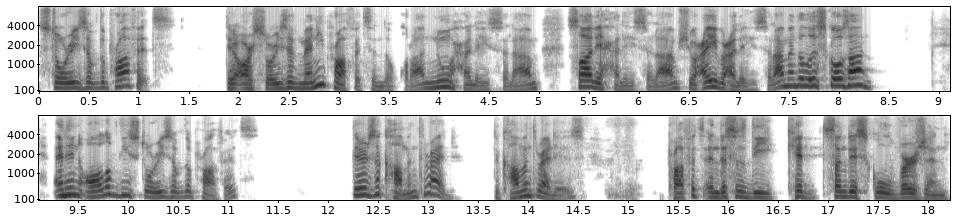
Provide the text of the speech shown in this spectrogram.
stories of the prophets. There are stories of many prophets in the Quran. Nuh salam, Salih alayhi salam, Shu'aib alayhi salam, and the list goes on. And in all of these stories of the prophets, there's a common thread. The common thread is prophets, and this is the kid Sunday school version,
